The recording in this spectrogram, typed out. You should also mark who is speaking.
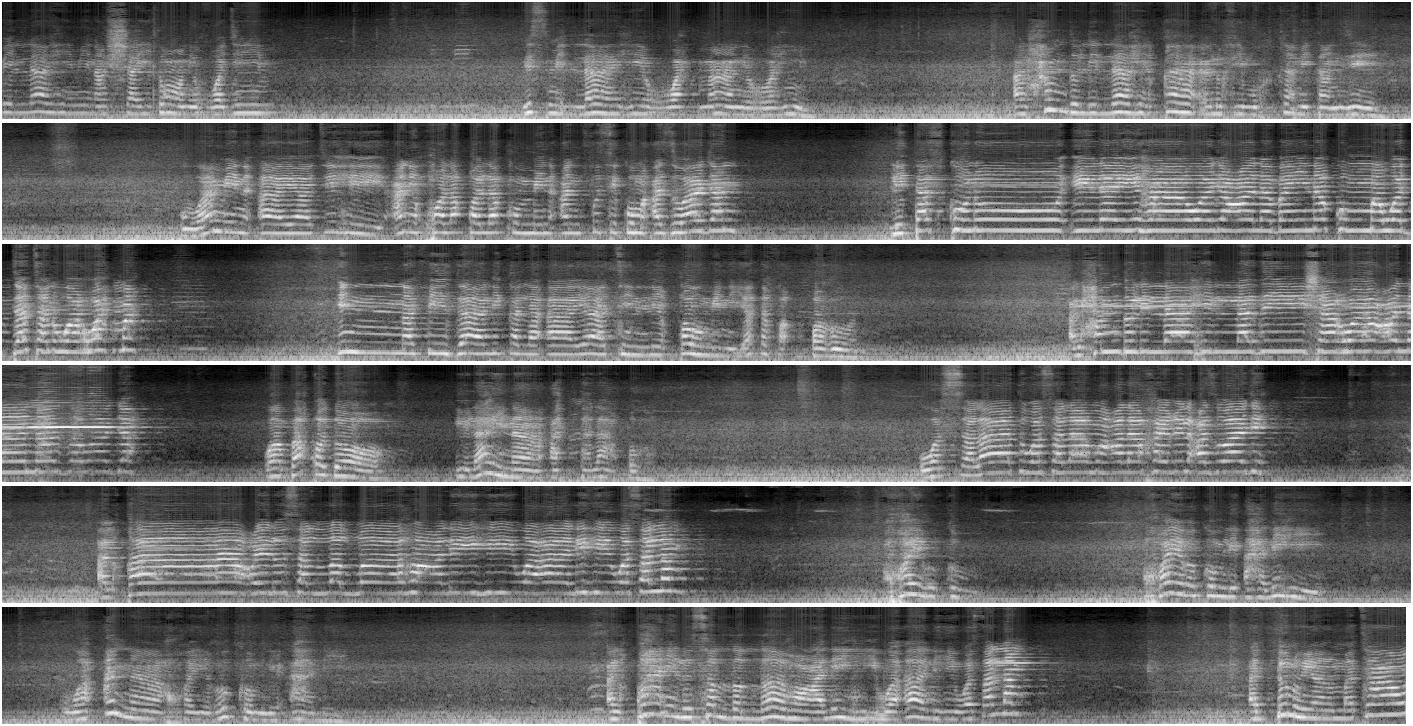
Speaker 1: بالله من الشيطان الرجيم بسم الله الرحمن الرحيم الحمد لله القائل في محكم تنزيل ومن آياته أن خلق لكم من أنفسكم أزواجا لتسكنوا إليها وجعل بينكم مودة ورحمة إن في ذلك لآيات لقوم يتفقهون الحمد لله الذي شرعنا زواجه وبقد إلينا الطلاق والصلاة والسلام على خير الأزواج القائل صلى الله عليه وآله وسلم خيركم خيركم لأهله وأنا خيركم لآلي القائل صلى الله عليه وآله وسلم الدنيا متاع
